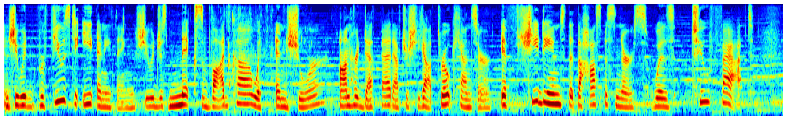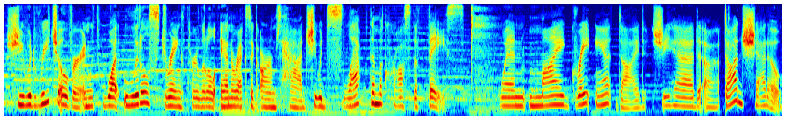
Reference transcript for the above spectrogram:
And she would refuse to eat anything. She would just mix vodka with Ensure on her deathbed after she got throat cancer. If she deemed that the hospice nurse was too fat, she would reach over and, with what little strength her little anorexic arms had, she would slap them across the face. When my great aunt died, she had uh, a Dodge Shadow.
